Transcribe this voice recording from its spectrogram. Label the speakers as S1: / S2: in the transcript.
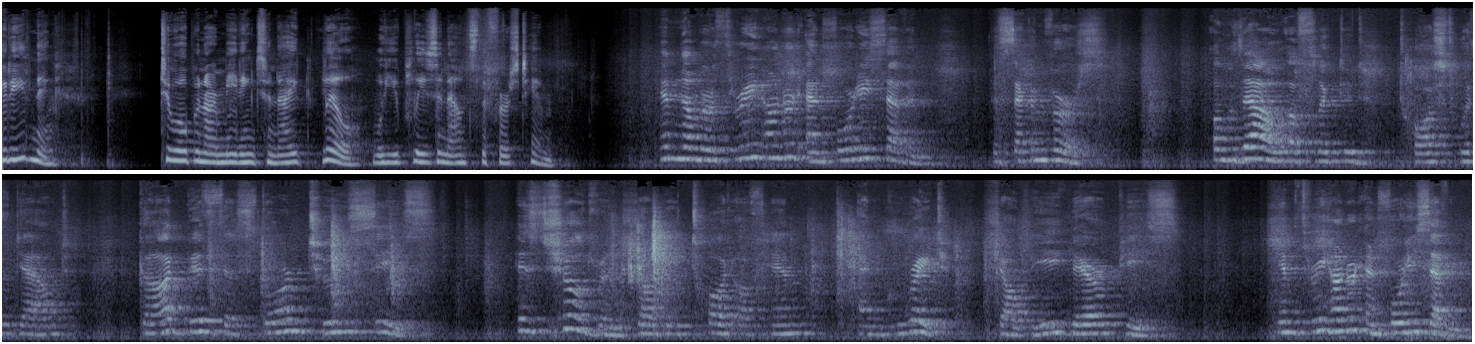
S1: Good evening. To open our meeting tonight, Lil, will you please announce the first hymn?
S2: Hymn number 347, the second verse. O thou afflicted, tossed with doubt, God bids the storm to cease. His children shall be taught of him, and great shall be their peace. Hymn 347.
